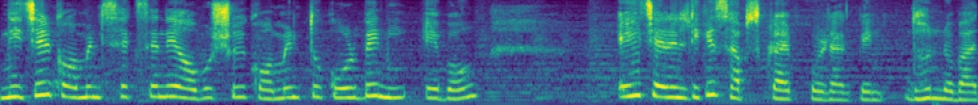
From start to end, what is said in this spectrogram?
নিচের কমেন্ট সেকশনে অবশ্যই কমেন্ট তো করবেনই এবং এই চ্যানেলটিকে সাবস্ক্রাইব করে রাখবেন। ধন্যবাদ।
